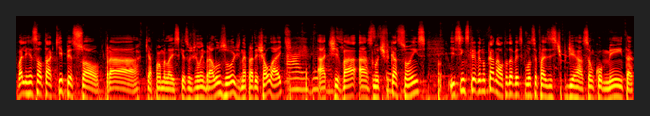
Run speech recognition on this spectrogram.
Vale ressaltar aqui, pessoal, para que a Pamela esqueça de lembrá-los hoje, né? Para deixar o like, Ah, é ativar as notificações e se inscrever no canal. Toda vez que você faz esse tipo de reação, comenta,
